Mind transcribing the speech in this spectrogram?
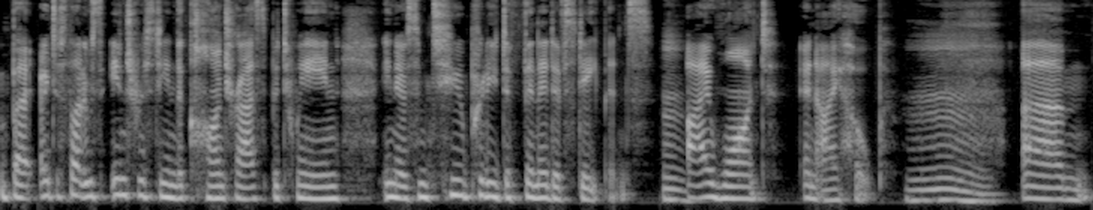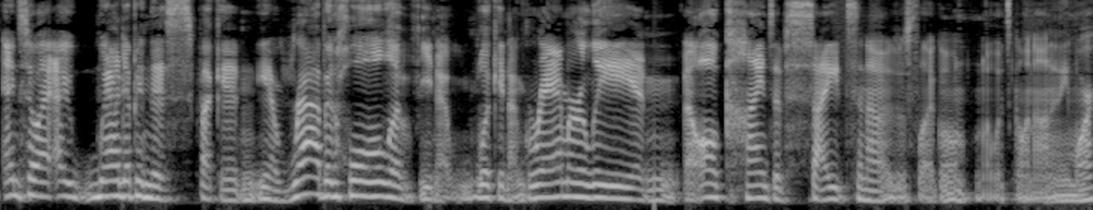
But I just thought it was interesting the contrast between, you know, some two pretty definitive statements. Mm. I want and I hope. Um, and so I, I wound up in this fucking, you know, rabbit hole of, you know, looking on Grammarly and all kinds of sites. And I was just like, oh, I don't know what's going on anymore.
